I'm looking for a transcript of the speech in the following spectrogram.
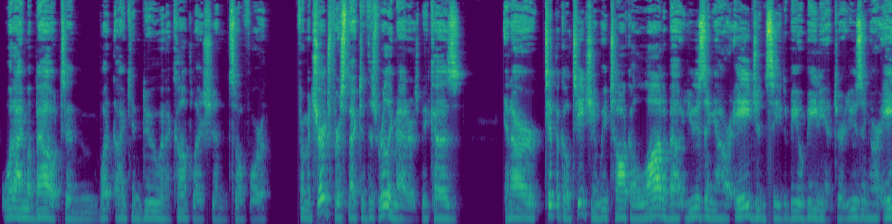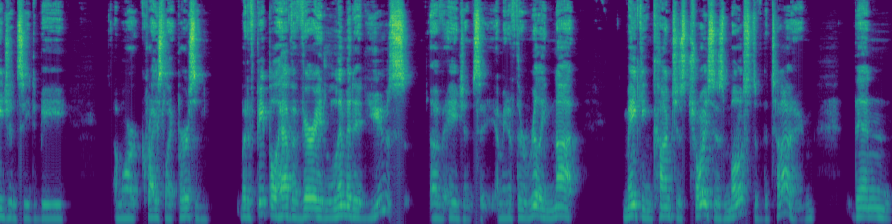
what I'm about and what I can do and accomplish and so forth from a church perspective, this really matters because in our typical teaching, we talk a lot about using our agency to be obedient or using our agency to be a more Christ like person. But if people have a very limited use of agency, I mean, if they're really not making conscious choices most of the time, then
